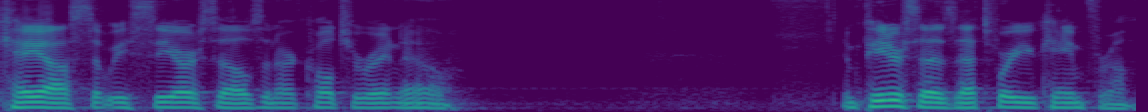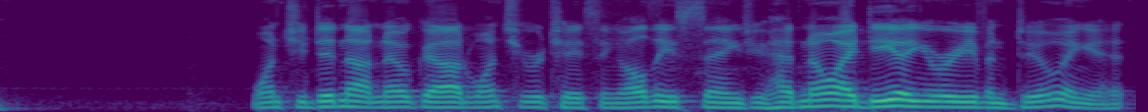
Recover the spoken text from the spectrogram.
chaos that we see ourselves in our culture right now. And Peter says that's where you came from. Once you did not know God, once you were chasing all these things, you had no idea you were even doing it.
